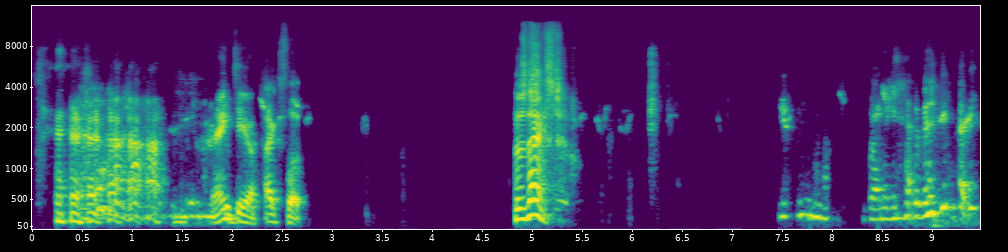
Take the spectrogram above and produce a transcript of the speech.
Thank you. Excellent. Who's next? running ahead of anybody.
